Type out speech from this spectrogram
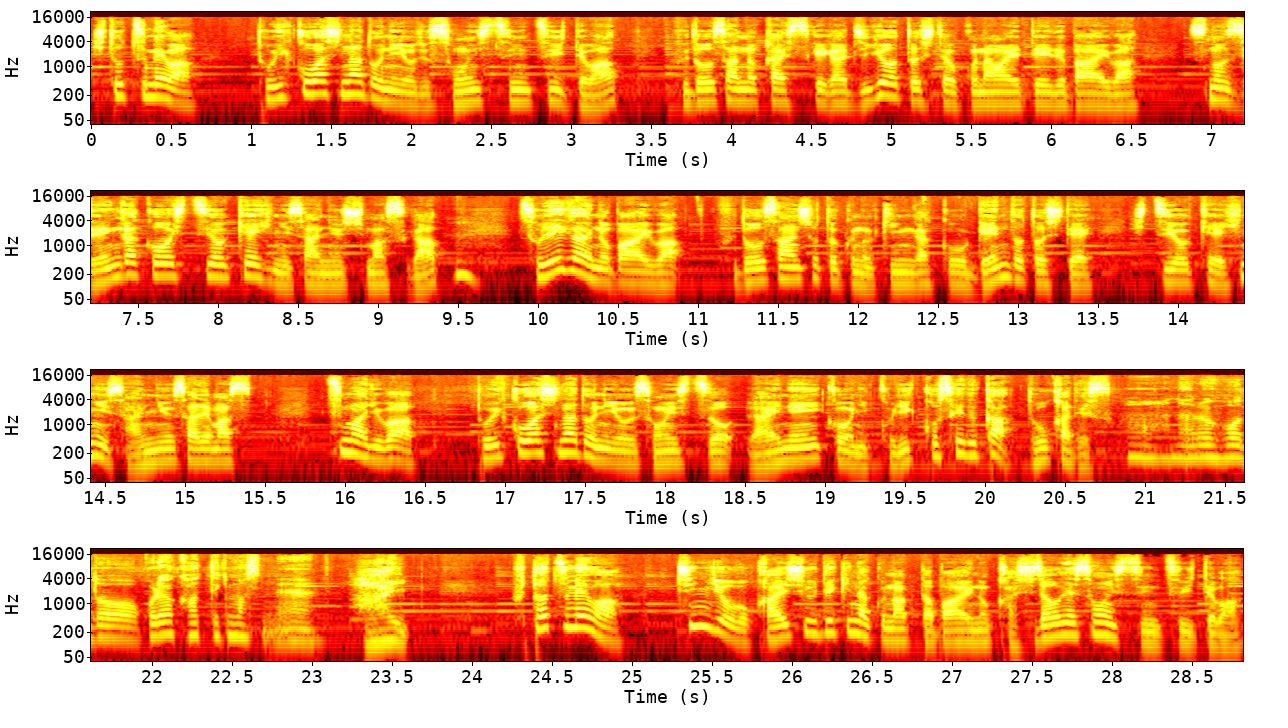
一つ目は取り壊しなどによる損失については不動産の貸付が事業として行われている場合はその全額を必要経費に算入しますが、うん、それ以外の場合は不動産所得の金額を限度として必要経費に算入されます。つまりは取り壊しなどによる損失を来年以降に繰り越せるかどうかです。あなるほど。これは変わってきますね。はい。二つ目は賃料を回収できなくなった場合の貸し倒れ損失については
